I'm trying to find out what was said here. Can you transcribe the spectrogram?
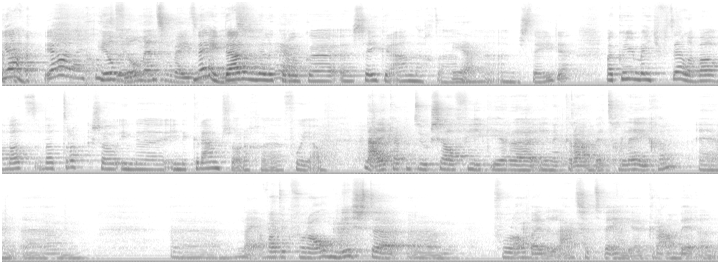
Ja, ja nee, goed. Heel veel mensen weten Nee, daarom wil ik ja. er ook uh, zeker aandacht aan, aan, besteden. Maar kun je een beetje vertellen, wat, wat, wat trok zo in de, in de kraamzorg voor jou? Nou, ik heb natuurlijk zelf vier keer in een kraambed gelegen. En um, um, nou ja, wat ik vooral miste, um, vooral bij de laatste twee kraambedden,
